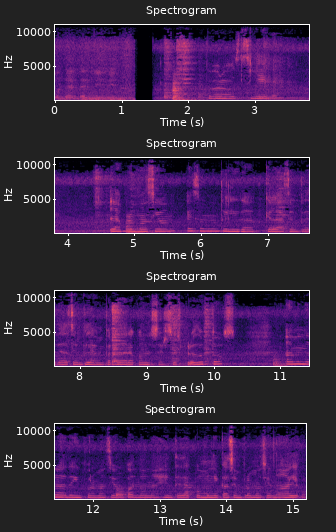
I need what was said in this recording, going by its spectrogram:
No te entendí Pero sigue. La promoción es una utilidad que las empresas emplean para dar a conocer sus productos a manera de información cuando un agente de comunicación promociona algo.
